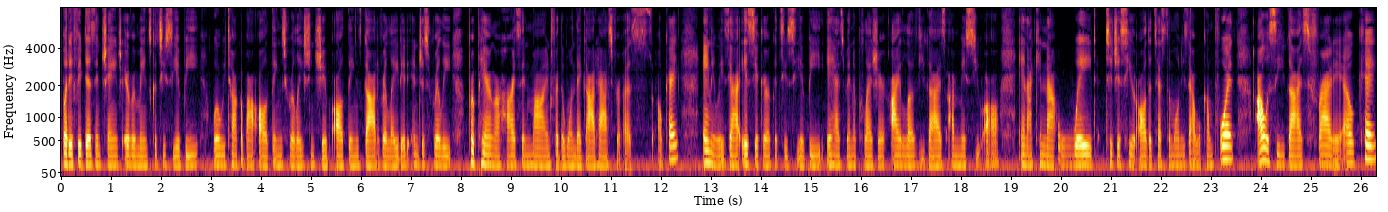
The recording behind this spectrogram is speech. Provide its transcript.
But if it doesn't change, it remains Katusia B, where we talk about all things relationship, all things God related, and just really preparing our hearts and mind for the one that God has for us. Okay? Anyways, y'all, it's your girl Katusia B. It has been a pleasure. I love you guys. I miss you all. And I cannot wait to just hear all the testimonies that will come forth. I will see you guys Friday. Okay?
